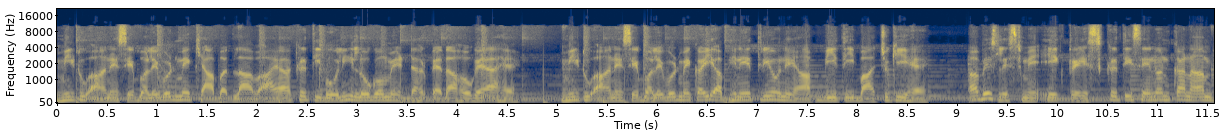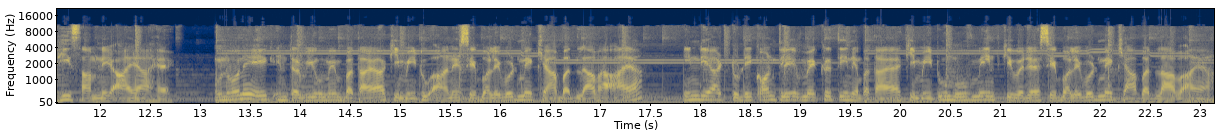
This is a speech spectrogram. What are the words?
मीटू आने से बॉलीवुड में क्या बदलाव आया? कृति बोली, लोगों में डर पैदा हो गया है। मीटू आने से बॉलीवुड में कई अभिनेत्रियों ने आप बीती बात चुकी है। अब इस लिस्ट में एक ट्रेस, कृति सेनन का नाम भी सामने आया है। उन्होंने एक इंटरव्यू में बताया कि मीटू आने से बॉलीवुड में क्या बदलाव आया। इंडिया टुडे कॉन्क्लेव में कृति ने बताया कि मीटू मूवमेंट की वजह से बॉलीवुड में क्या बदलाव आया।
